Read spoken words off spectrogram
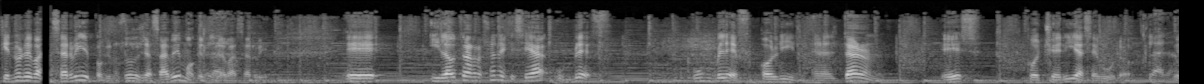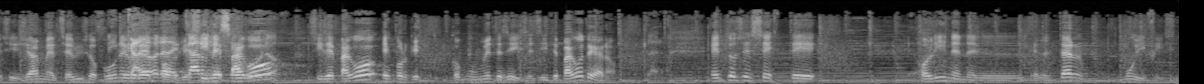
que no le va a servir, porque nosotros ya sabemos que no le va a servir. Eh, y la otra razón es que sea un blef. Un blef all-in en el turn es cochería seguro. Claro. Es decir, llame al servicio fúnebre porque si le pagó, seguro. si le pagó es porque comúnmente se dice, si te pagó te ganó. Claro. Entonces, este, all-in en el, en el turn, muy difícil.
